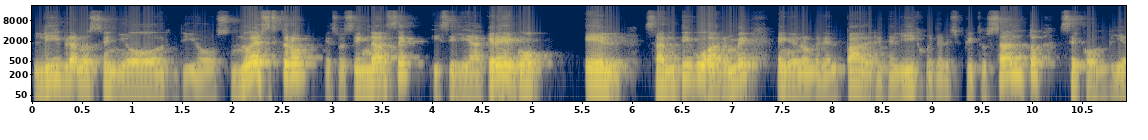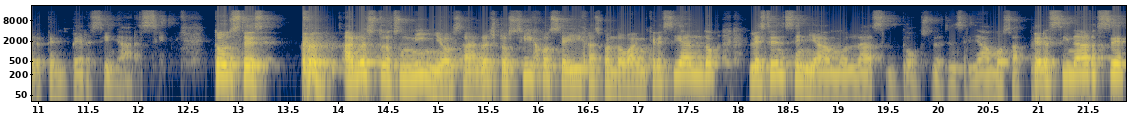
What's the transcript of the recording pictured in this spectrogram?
Líbranos, Señor Dios nuestro, eso es signarse, y si le agrego el santiguarme en el nombre del Padre, del Hijo y del Espíritu Santo, se convierte en persinarse. Entonces, a nuestros niños, a nuestros hijos e hijas cuando van creciendo, les enseñamos las dos. Les enseñamos a persinarse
